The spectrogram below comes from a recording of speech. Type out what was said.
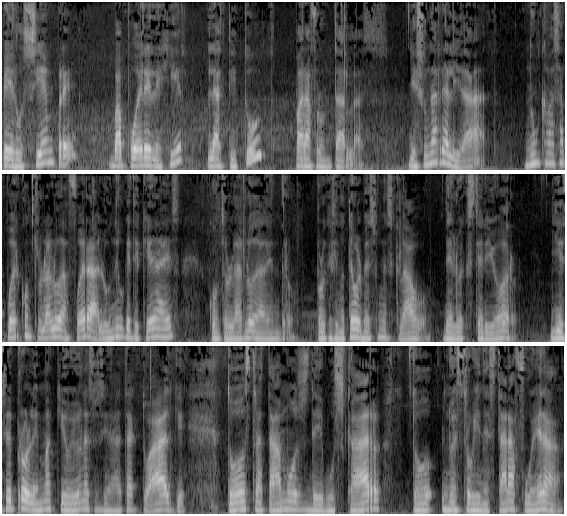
pero siempre va a poder elegir la actitud para afrontarlas. Y es una realidad. Nunca vas a poder controlarlo de afuera, lo único que te queda es controlarlo de adentro, porque si no te volvés un esclavo de lo exterior, y es el problema que hoy en la sociedad actual, que todos tratamos de buscar todo nuestro bienestar afuera.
